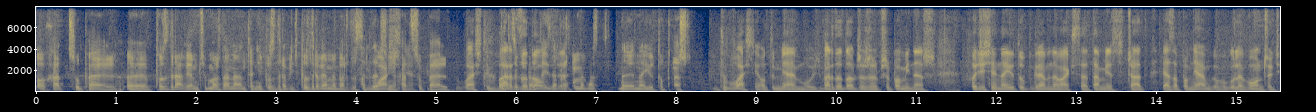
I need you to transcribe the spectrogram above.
o Hatsu.pl. Y, Pozdrawiam, czy można na antenie pozdrowić? Pozdrawiamy bardzo serdecznie. Hatsu.pl. Właśnie, bardzo, i dobrze. zapraszamy was y, na YouTube nasz. No właśnie, o tym miałem mówić. Bardzo dobrze, że przypominasz. Wchodzicie na YouTube, gramy na Maxa, tam jest czat. Ja zapomniałem go w ogóle włączyć,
